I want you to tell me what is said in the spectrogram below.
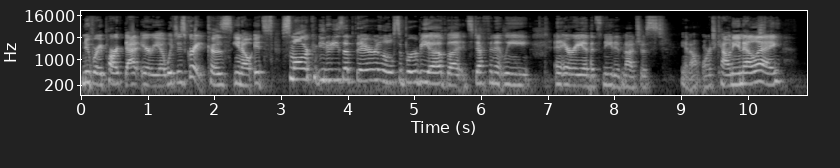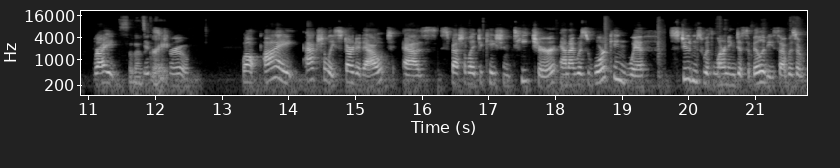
Newbury Park, that area, which is great because, you know, it's smaller communities up there, a little suburbia, but it's definitely an area that's needed, not just, you know, Orange County and LA. Right. So that's it's great. true. Well, I actually started out as special education teacher and I was working with students with learning disabilities. I was a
